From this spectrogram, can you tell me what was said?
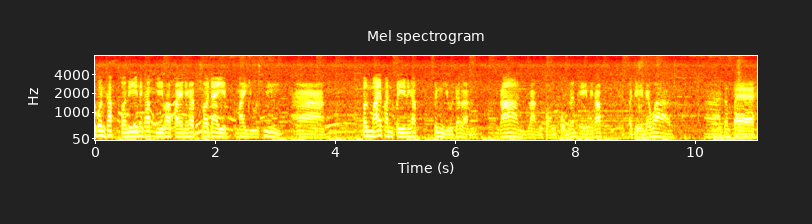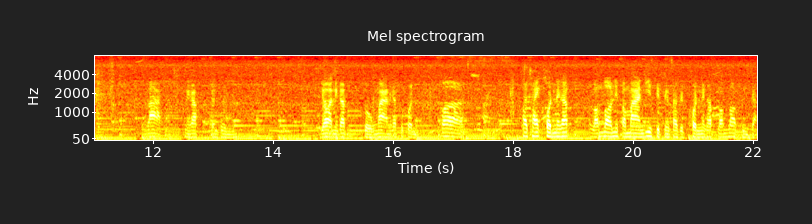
ทุกคนครับตอนนี้นะครับยีพาไปนะครับ ก็ได้มาอยู่ที่ต้นไม้พันปีนะครับ ซึ่งอยู่ด้านหลังด้านหลังของผมนั่นเองนะครับเราจะเห็นได้ว่าตั้งแต่รากนะครับจนถึงยอดนะครับสูงมากนะครับทุกคนก็ถ้าใช้คนนะครับ ล้อมรอบนี่ประมาณ 20-30 คนนะครับ ล้อมรอบถึงจะ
